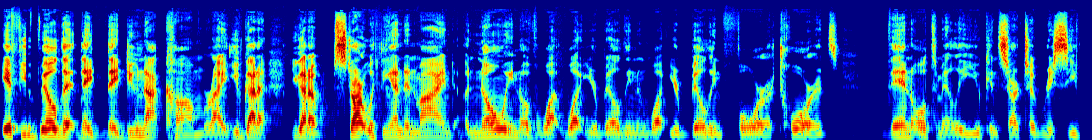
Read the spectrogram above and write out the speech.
If, if you build it they they do not come right you've got to you got to start with the end in mind uh, knowing of what what you're building and what you're building for or towards then ultimately you can start to receive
